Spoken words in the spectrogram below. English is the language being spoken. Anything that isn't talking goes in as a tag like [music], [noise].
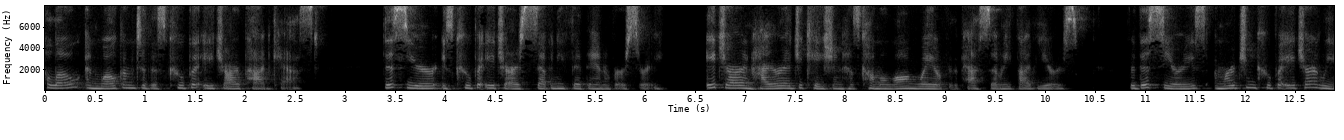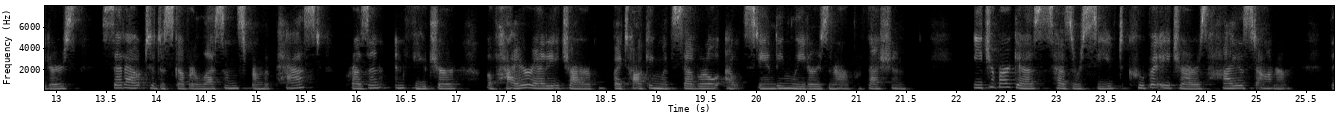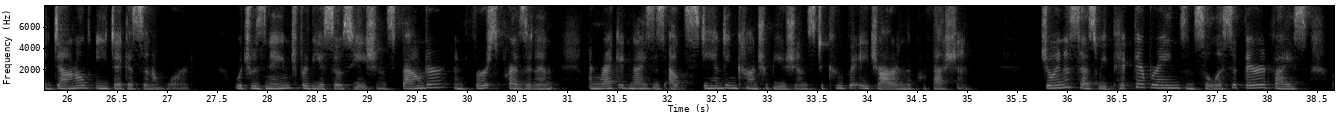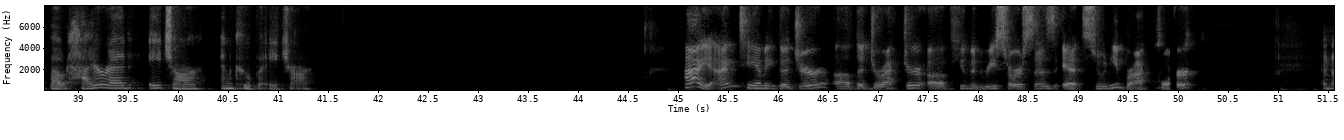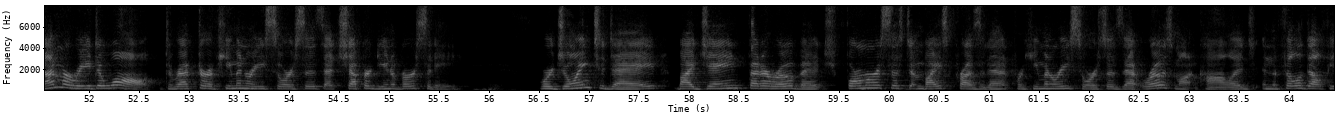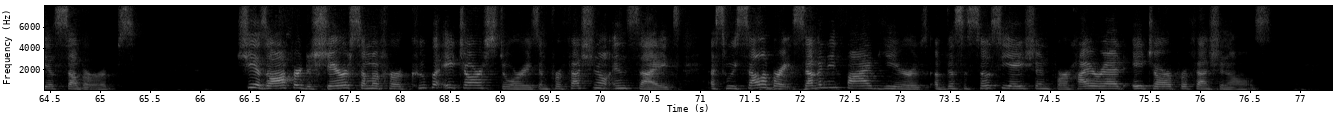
Hello, and welcome to this CUPA-HR podcast. This year is CUPA-HR's 75th anniversary. HR in higher education has come a long way over the past 75 years. For this series, emerging CUPA-HR leaders set out to discover lessons from the past, present, and future of higher ed HR by talking with several outstanding leaders in our profession. Each of our guests has received CUPA-HR's highest honor, the Donald E. Dickerson Award which was named for the association's founder and first president and recognizes outstanding contributions to CUPA-HR in the profession. Join us as we pick their brains and solicit their advice about higher ed, HR, and CUPA-HR. Hi, I'm Tammy Goodger, uh, the Director of Human Resources at SUNY Brockport. And I'm Marie DeWalt, Director of Human Resources at Shepherd University. We're joined today by Jane Fedorovich, former Assistant Vice President for Human Resources at Rosemont College in the Philadelphia suburbs. She has offered to share some of her CUPA-HR stories and professional insights as we celebrate 75 years of this Association for Higher Ed HR Professionals.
